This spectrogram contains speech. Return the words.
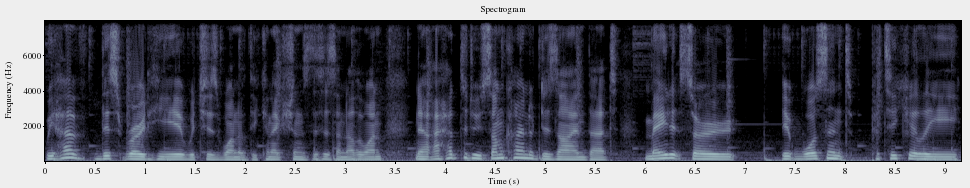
we have this road here, which is one of the connections. This is another one. Now, I had to do some kind of design that made it so it wasn't particularly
